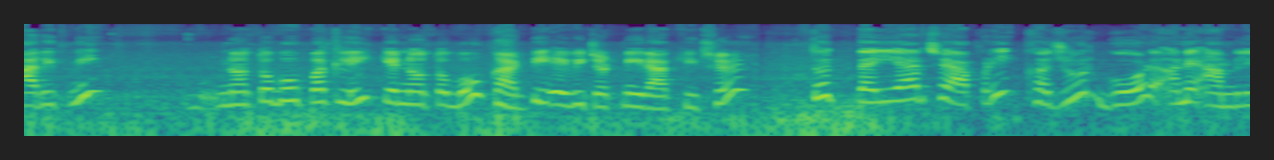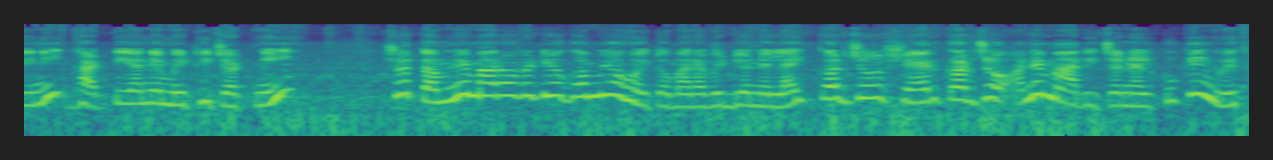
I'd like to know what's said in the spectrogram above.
આ રીતની ન તો બહુ પતલી કે ન તો બહુ ઘાટી એવી ચટણી રાખી છે. તો તૈયાર છે આપણી ખજૂર, ગોળ અને આંબલીની ખાટી અને મીઠી ચટણી. જો તમને મારો વીડિયો ગમ્યો હોય તો મારા વિડીયોને લાઇક કરજો, શેર કરજો અને મારી ચેનલ કુકિંગ વિથ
